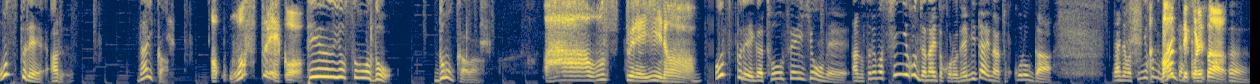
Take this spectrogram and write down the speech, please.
オスプレイある？ないか。っあ、オスプレイか。ていう予想はどう？どうかなあー、オスプレイいいなオスプレイが挑戦表明、あの、それも新日本じゃないところで、みたいなところが、あ、でも新日本でもない待って、これさ、うん。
